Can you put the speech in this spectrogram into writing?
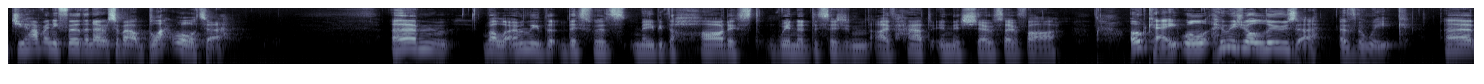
Do you have any further notes about Blackwater? Um, well, only that this was maybe the hardest winner decision I've had in this show so far. Okay. Well, who is your loser of the week? Uh,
